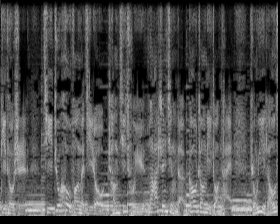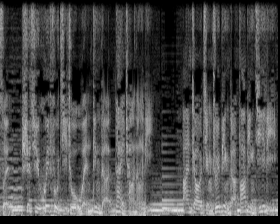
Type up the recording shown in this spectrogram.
低头时，脊柱后方的肌肉长期处于拉伸性的高张力状态，容易劳损，失去恢复脊柱稳定的代偿能力。按照颈椎病的发病机理，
